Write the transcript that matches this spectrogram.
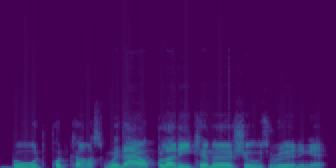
board podcast without bloody commercials ruining it.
